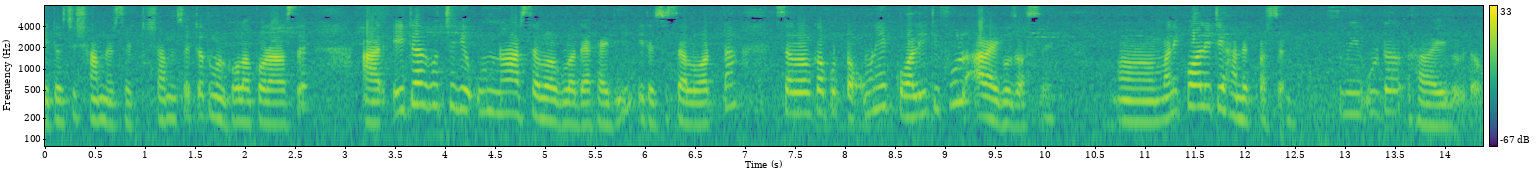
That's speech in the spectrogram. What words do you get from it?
এটা হচ্ছে সামনের সাইডটা সামনের সাইডটা তোমার গলা করা আছে। আর এইটার হচ্ছে যে উন্না আর সালোয়ারগুলো দেখাই দিই। এটা হচ্ছে সালোয়ারটা। সালোয়ার কাপড়টা অনেক কোয়ালিটিফুল আড়াই গোজ আছে। মানে কোয়ালিটি হান্ড্রেড পার্সেন্ট তুমি উল্টো হ্যাঁ দাও।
